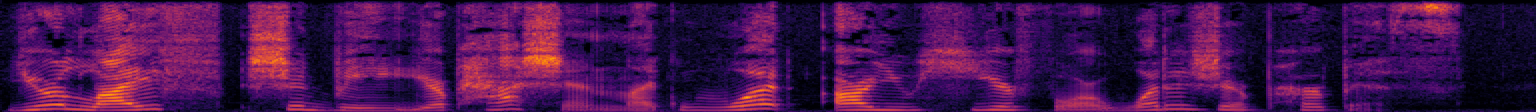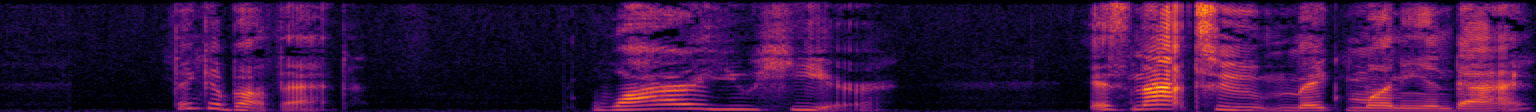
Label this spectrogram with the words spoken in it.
your life should be your passion. Like, what are you here for? What is your purpose? Think about that. Why are you here? It's not to make money and die.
